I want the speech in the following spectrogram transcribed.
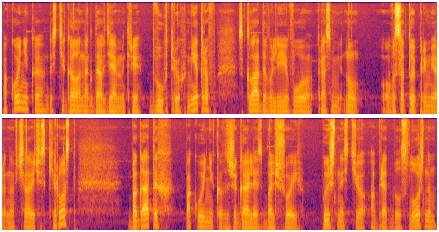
покойника, достигал иногда в диаметре 2-3 метров, складывали его разми... ну, высотой примерно в человеческий рост. Богатых покойников сжигали с большой пышностью, обряд был сложным.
